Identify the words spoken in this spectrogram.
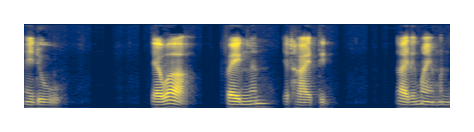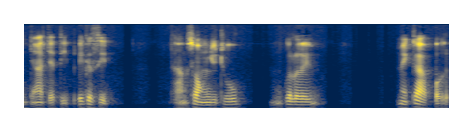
ให้ดู แต่ว่าเพลงนั้นจะถ่ายติด ได้หรือไม่มันอาจจะติดลิขสิทธิ์ทางช่อง YouTube ผมก็เลยไม่กล้าเปิด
